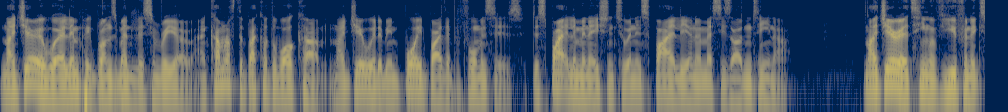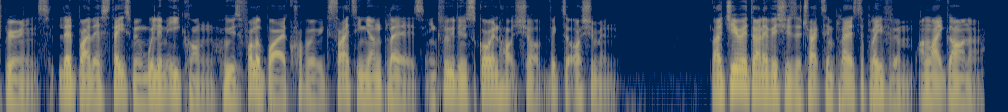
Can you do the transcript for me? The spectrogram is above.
Nigeria were Olympic bronze medalists in Rio, and coming off the back of the World Cup, Nigeria would have been buoyed by their performances, despite elimination to an inspired Lionel Messi's Argentina. Nigeria, a team of youth and experience, led by their statesman William Ekong, who is followed by a crop of exciting young players, including scoring hotshot Victor Osimhen. Nigeria don't have issues attracting players to play for them, unlike Ghana.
